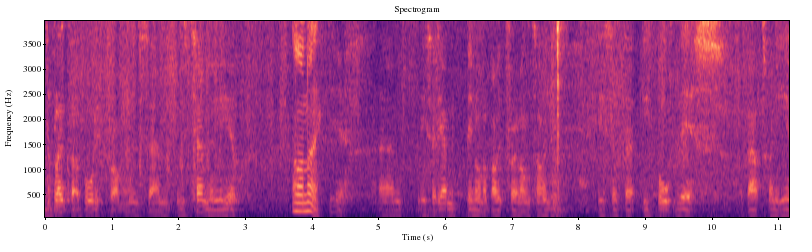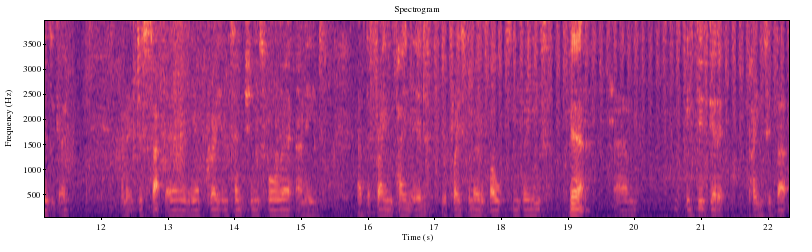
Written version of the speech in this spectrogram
the bloke that I bought it from was um, he was terminally ill. Oh no. Yeah. Um, he said he hadn't been on a bike for a long time. He said that he bought this about 20 years ago, and it just sat there, and he had great intentions for it, and he'd had the frame painted, replaced a load of bolts and things. Yeah. Um, he did get it painted that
